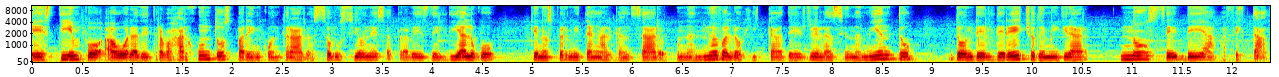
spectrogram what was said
Es tiempo ahora de trabajar juntos para encontrar soluciones a través del diálogo que nos permitan alcanzar una nueva lógica de relacionamiento donde el derecho de migrar no se vea afectado.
